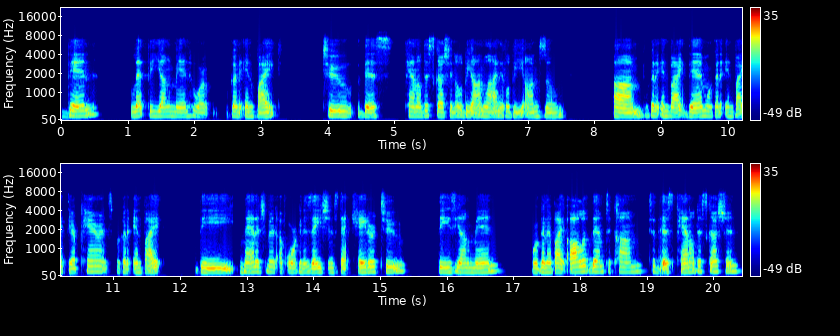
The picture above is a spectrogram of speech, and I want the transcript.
then let the young men who are going to invite to this panel discussion. It'll be online. It'll be on Zoom. Um, we're going to invite them. We're going to invite their parents. We're going to invite the management of organizations that cater to these young men. We're going to invite all of them to come to this panel discussion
